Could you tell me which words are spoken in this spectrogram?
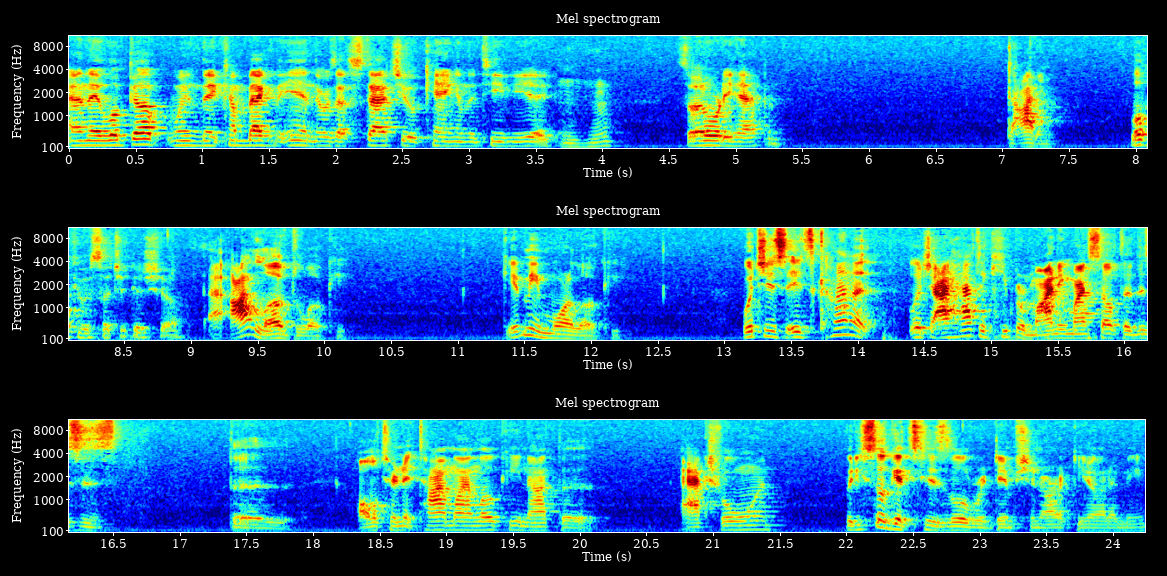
And they look up when they come back at the end. There was that statue of Kang in the TVA, Mm-hmm. so it already happened. Got him. Loki was such a good show. I, I loved Loki. Give me more Loki. Which is it's kind of which I have to keep reminding myself that this is the alternate timeline Loki, not the actual one. But he still gets his little redemption arc. You know what I mean?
